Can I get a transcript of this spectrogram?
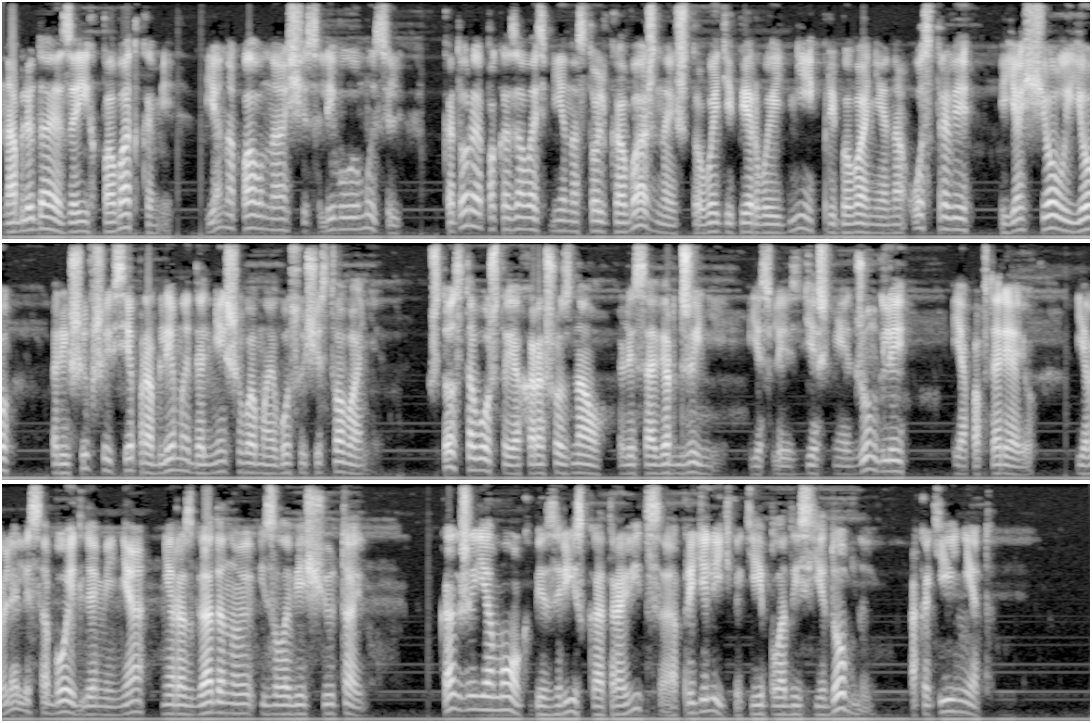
наблюдая за их повадками, я напал на счастливую мысль, которая показалась мне настолько важной, что в эти первые дни пребывания на острове я счел ее решившей все проблемы дальнейшего моего существования. Что с того, что я хорошо знал леса Вирджинии? Если здешние джунгли, я повторяю, являли собой для меня неразгаданную и зловещую тайну. Как же я мог без риска отравиться определить, какие плоды съедобны, а какие нет?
